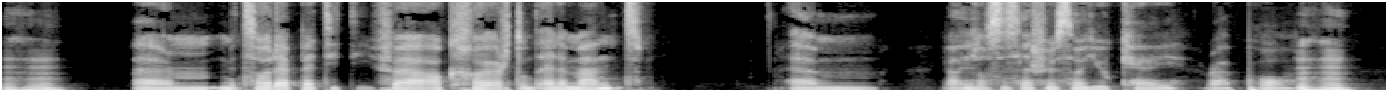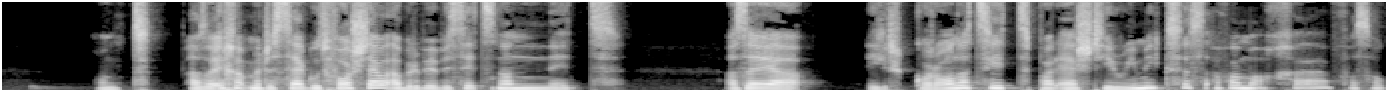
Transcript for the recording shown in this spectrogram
Mhm. ähm, mit so repetitiven Akkorden und Elementen. Ähm, ja, ich lasse sehr viel so UK-Rap auch. Mhm. Und, also ich könnte mir das sehr gut vorstellen, aber ich bin bis jetzt noch nicht, also ich habe in der Corona-Zeit ein paar erste Remixes machen, von so,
